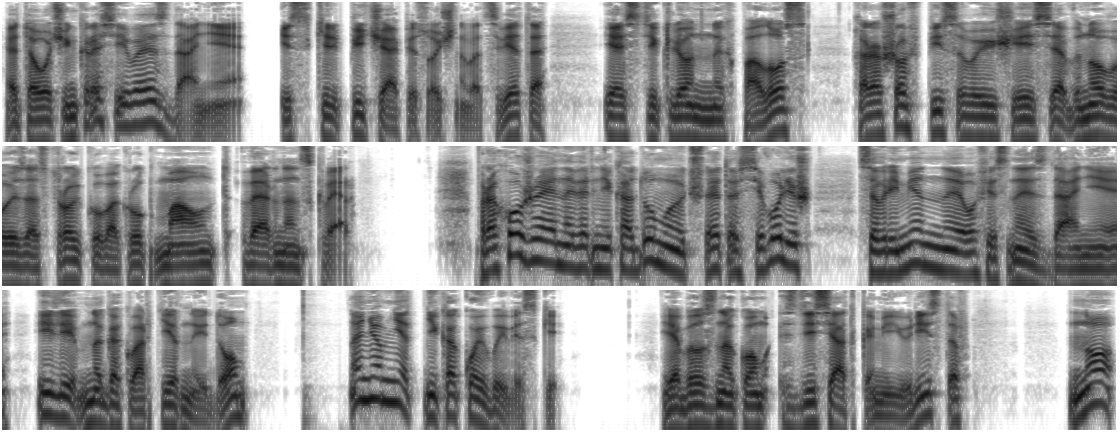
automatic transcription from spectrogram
Это очень красивое здание из кирпича песочного цвета и остекленных полос, хорошо вписывающееся в новую застройку вокруг Маунт-Вернон-сквер. Прохожие наверняка думают, что это всего лишь современное офисное здание или многоквартирный дом. На нем нет никакой вывески. Я был знаком с десятками юристов, но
